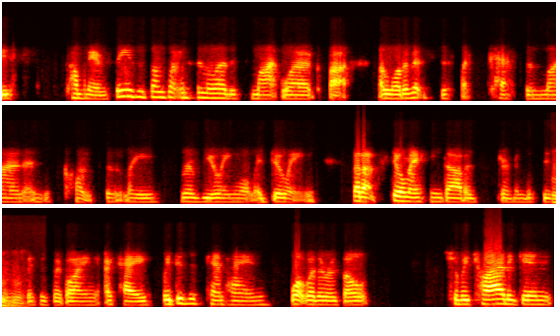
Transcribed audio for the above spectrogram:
this company overseas has done something similar. This might work, but a lot of it's just like test and learn and just constantly reviewing what we're doing. But that's still making data driven decisions Mhm. because we're going, okay, we did this campaign. What were the results? Should we try it again,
